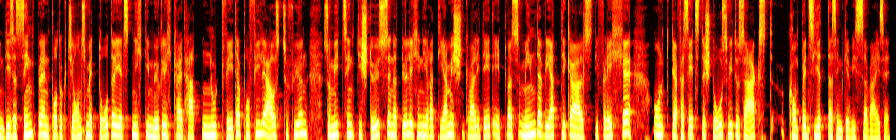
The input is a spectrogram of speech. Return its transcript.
in dieser simplen Produktionsmethode jetzt nicht die Möglichkeit hatten, Nut-Federprofile auszuführen. Somit sind die Stöße natürlich in ihrer thermischen Qualität etwas minderwertiger als die Fläche und der versetzte Stoß, wie du sagst, kompensiert das in gewisser Weise.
